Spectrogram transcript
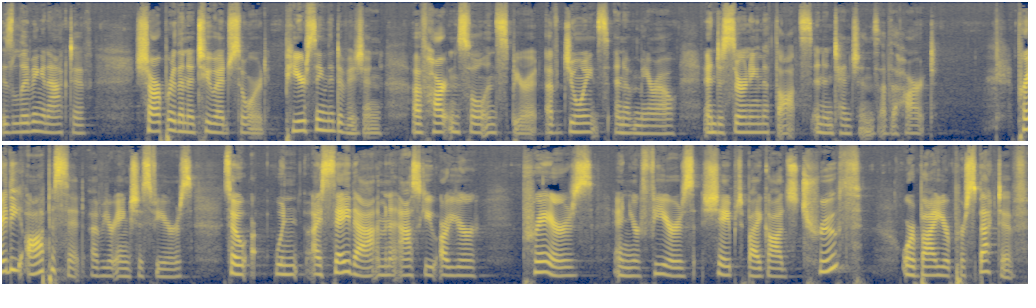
is living and active sharper than a two edged sword, piercing the division of heart and soul and spirit, of joints and of marrow, and discerning the thoughts and intentions of the heart. Pray the opposite of your anxious fears. So, uh, when I say that, I'm going to ask you are your prayers and your fears shaped by God's truth or by your perspective?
